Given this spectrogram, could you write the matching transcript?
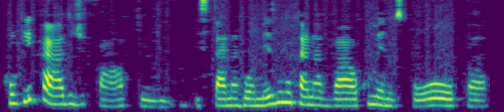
complicado, de fato, estar na rua, mesmo no carnaval, com menos roupa,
